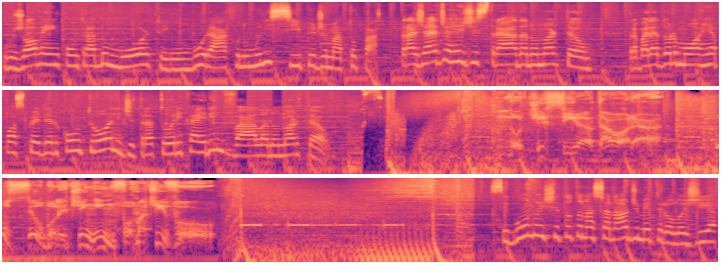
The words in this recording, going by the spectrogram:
Um jovem é encontrado morto em um buraco no município de Matupá. Tragédia registrada no Nortão. Trabalhador morre após perder controle de trator e cair em vala no Nortão. Notícia da hora. O seu boletim informativo. Segundo o Instituto Nacional de Meteorologia,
